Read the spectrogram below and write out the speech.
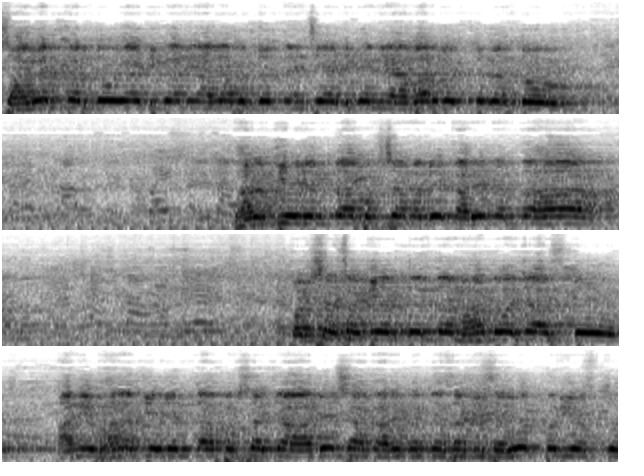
स्वागत करतो. या ठिकाणी आल्याबद्दल त्यांचे या ठिकाणी आभार व्यक्त करतो. भारतीय जनता पक्षामध्ये कार्यकर्ता हा पक्षासाठी अत्यंत महत्त्वाचा असतो आणि भारतीय जनता पक्षाच्या आदेश हा कार्यकर्त्यासाठी सर्वोत्परी असतो.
